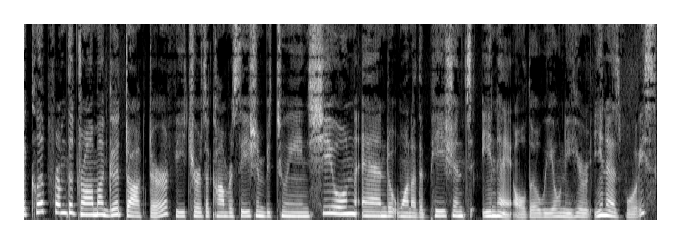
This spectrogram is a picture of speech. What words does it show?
The clip from the drama Good Doctor features a conversation between Shion and one of the patients, Inhe, although we only hear Inhe's voice.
